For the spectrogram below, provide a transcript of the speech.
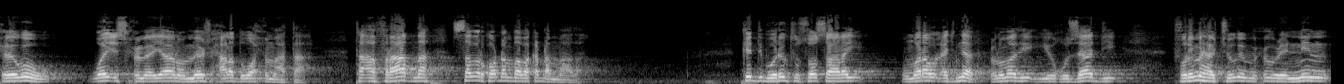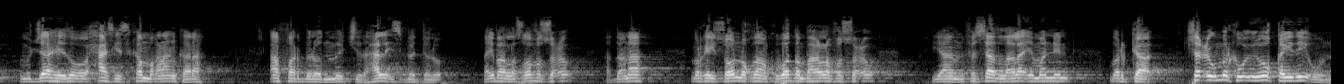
xoogow way isxumeeyaanoo meeshu xaaladdu waa xumaataa. Ta afraadna sabirkao dhan baaba ka dhammaada. Kadib wareegtuu soo saaray umaraa alajnaab culummadii iyo khusaaddii furimaha joogay wuxuu ihi nin mujaahida oo xaaskiisa ka maqnaan kara afar bilood ma jiro hala isbedelo qaybaha la soo fasaxo haddana markay soo noqdaan kuwa damba hala fasaxo yaan fasaad lala imanin. Marka sharcigu marka waa inoo qayday uun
